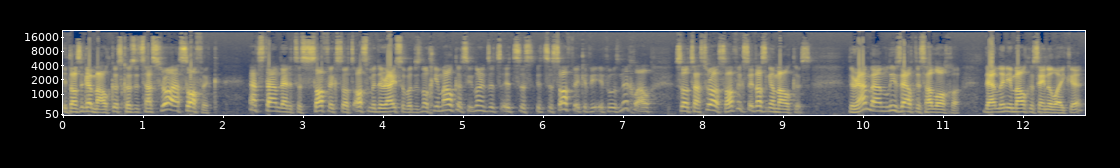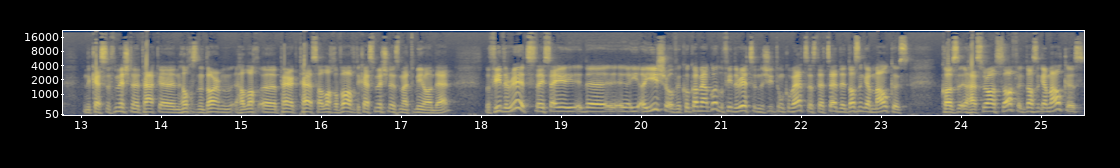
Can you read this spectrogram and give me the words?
it doesn't get malchus because it's hasra asofik. Not stam that it's a suffix, so it's also midiraisa, but there's no chimalchus. He learns it's it's a, it's a suffix. If, if it was nichlal, so it's hasra suffix, so it doesn't get malchus. The Rambam leaves out this halacha that linear malchus ain't a like In the Kesef Mishnah, Taka and Hilchos Nadarim, uh, Perak Tes, halacha vav. The case Kesef Mishnah is matmi on that. Lefi the Ritz, they say the a yishuv it could come out good. Lefi the Ritz in the Shita Mekubetzes that said it doesn't get malchus because hasra suffix doesn't get malchus.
